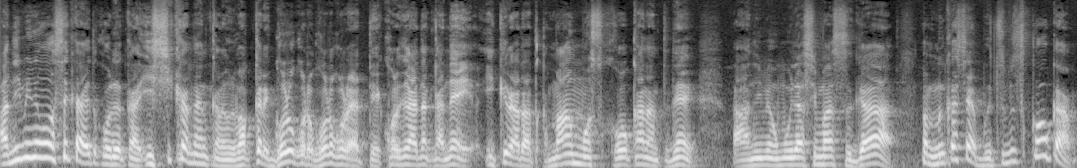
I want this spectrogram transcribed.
アニメの世界とこれか石かなんかのばっかりゴロゴロゴロゴロやってこれがなんかねいくらだとかマンモス交換なんてねアニメ思い出しますが、まあ、昔は物々交換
